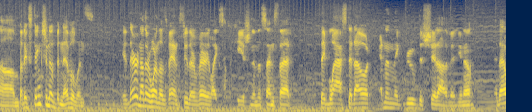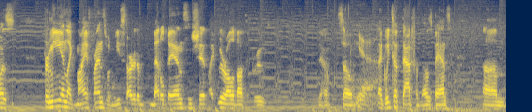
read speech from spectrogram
Um, but Extinction of Benevolence. They're another one of those bands too. They're very like Suffocation in the sense that they blast it out and then they groove the shit out of it, you know. And that was for me and like my friends when we started a metal bands and shit. Like we were all about the groove, you know. So Yeah. like we took that from those bands. Um,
